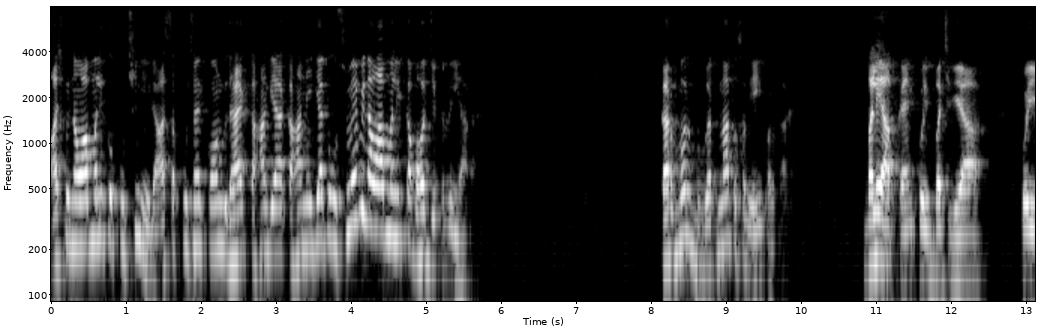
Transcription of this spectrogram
आज कोई नवाब मलिक को पूछ ही नहीं रहा। आज सब पूछ रहे हैं, कौन विधायक कहाँ गया, कहाँ नहीं गया तो उसमें भी नवाब मलिक का बहुत ज़िक्र नहीं आ रहा है। कर्मल भुगतना तो सब यही पड़ता है। भले आप कहें कोई बच गया, कोई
